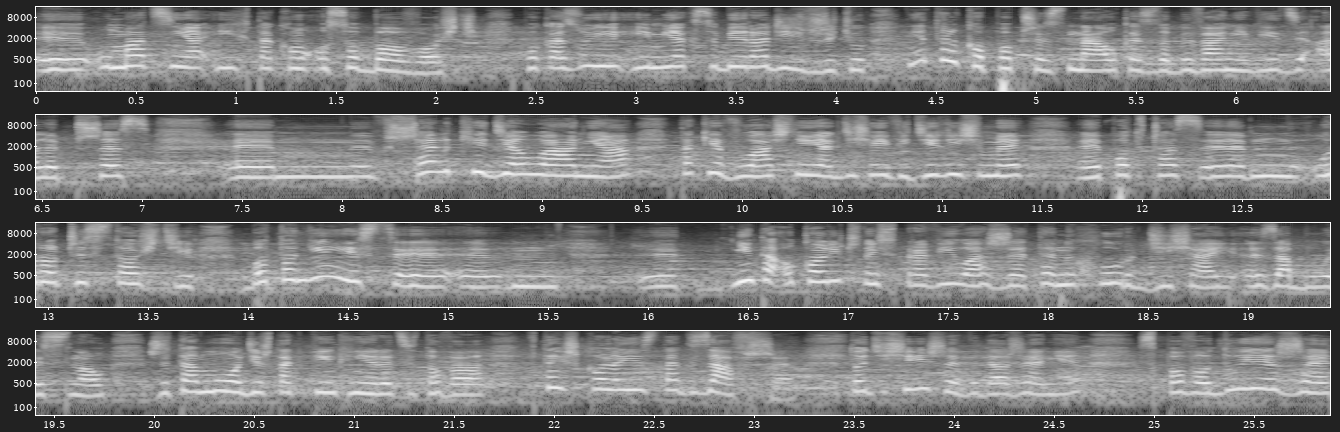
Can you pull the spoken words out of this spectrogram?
e, umacnia ich taką osobowość, pokazuje im, jak sobie radzić w życiu, nie tylko poprzez naukę, zdobywanie wiedzy, ale przez wszelkie działania, takie właśnie jak dzisiaj widzieliśmy e, podczas uroczystości, bo to nie jest nie ta okoliczność sprawiła, że ten chór dzisiaj zabłysnął, że ta młodzież tak pięknie recytowała. W tej szkole jest tak zawsze. To dzisiejsze wydarzenie spowoduje, że y,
